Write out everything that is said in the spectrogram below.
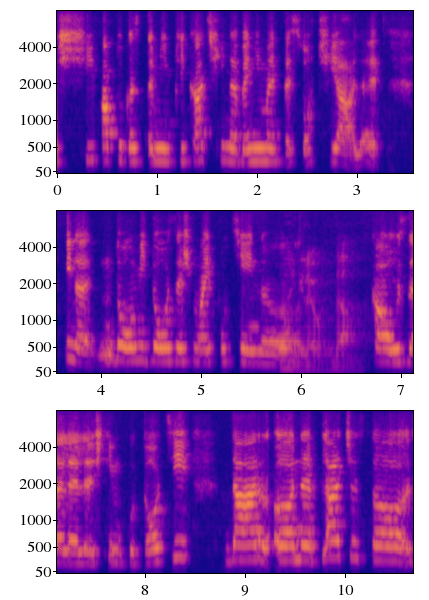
și faptul că suntem implicați și în evenimente sociale. Bine, în 2020 mai puțin mai greu, da. cauzele le știm cu toții, dar uh, ne place să,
